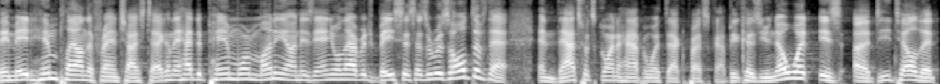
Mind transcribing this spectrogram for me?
They made him play on the franchise tag and they had to pay him more money on his annual average basis as a result of that. And that's what's going to happen with Dak Prescott because you know what is a detail that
